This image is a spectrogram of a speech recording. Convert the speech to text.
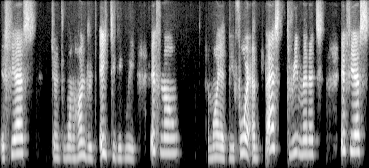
If yes, turn to 180 degree. If no, am I at P4 and past three minutes? If yes,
